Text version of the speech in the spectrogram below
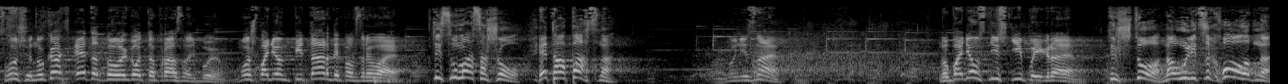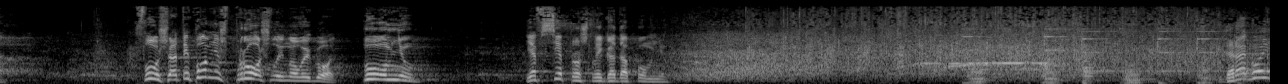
Слушай, ну как этот Новый год-то праздновать будем? Может, пойдем петарды повзрываем? Ты с ума сошел? Это опасно! Ну, не знаю. Ну, пойдем в снежки поиграем. Ты что, на улице холодно? Слушай, а ты помнишь прошлый Новый год? Помню. Я все прошлые года помню. Дорогой,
